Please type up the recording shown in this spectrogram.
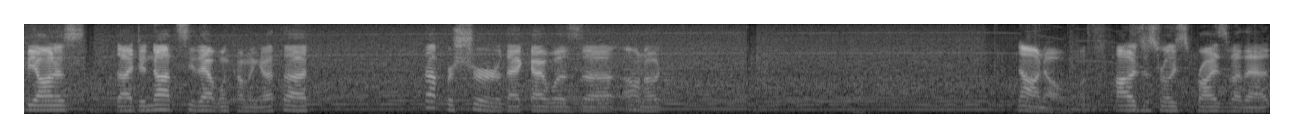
Be honest, I did not see that one coming. I thought, thought for sure that guy was, uh, I don't know. No, no. I was just really surprised by that.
